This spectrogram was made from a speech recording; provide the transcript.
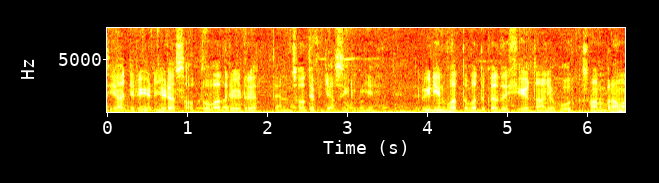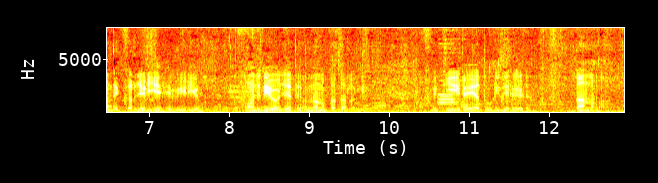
ਤੇ ਅੱਜ ਰੇਟ ਜਿਹੜਾ ਸਭ ਤੋਂ ਵੱਧ ਰੇਟ ਰਿਹਾ 300 ਤੇ 85 ਰੁਪਏ ਵੀਡੀਓ ਨੂੰ ਵੱਧ ਤੋਂ ਵੱਧ ਕਰ ਦਿਓ ਸ਼ੇਅਰ ਤਾਂ ਜੋ ਹੋਰ ਕਿਸਾਨ ਭਰਾਵਾਂ ਦੇ ਕਰ ਜਿਹੜੀ ਇਹ ਵੀਡੀਓ ਪਹੁੰਚਦੀ ਹੋ ਜੇ ਤੇ ਉਹਨਾਂ ਨੂੰ ਪਤਾ ਲੱਗੇ ਵੀ ਕੀ ਰਹੇ ਆ ਤੂੜੀ ਦੇ ਰੇਟ ਧੰਨਵਾਦ।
